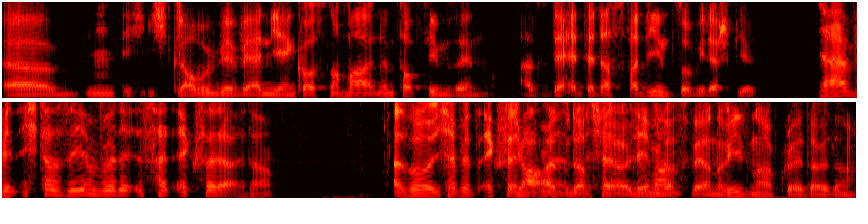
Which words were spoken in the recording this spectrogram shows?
Ähm, mhm. ich, ich glaube, wir werden Jenkos nochmal in einem Top-Team sehen. Also der hätte das verdient, so wie der spielt. Ja, wen ich da sehen würde, ist halt Excel, Alter. Also ich habe jetzt Excel ja, nicht, also das wär, als Thema. Junge, das wäre ein Riesen-Upgrade, Alter.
